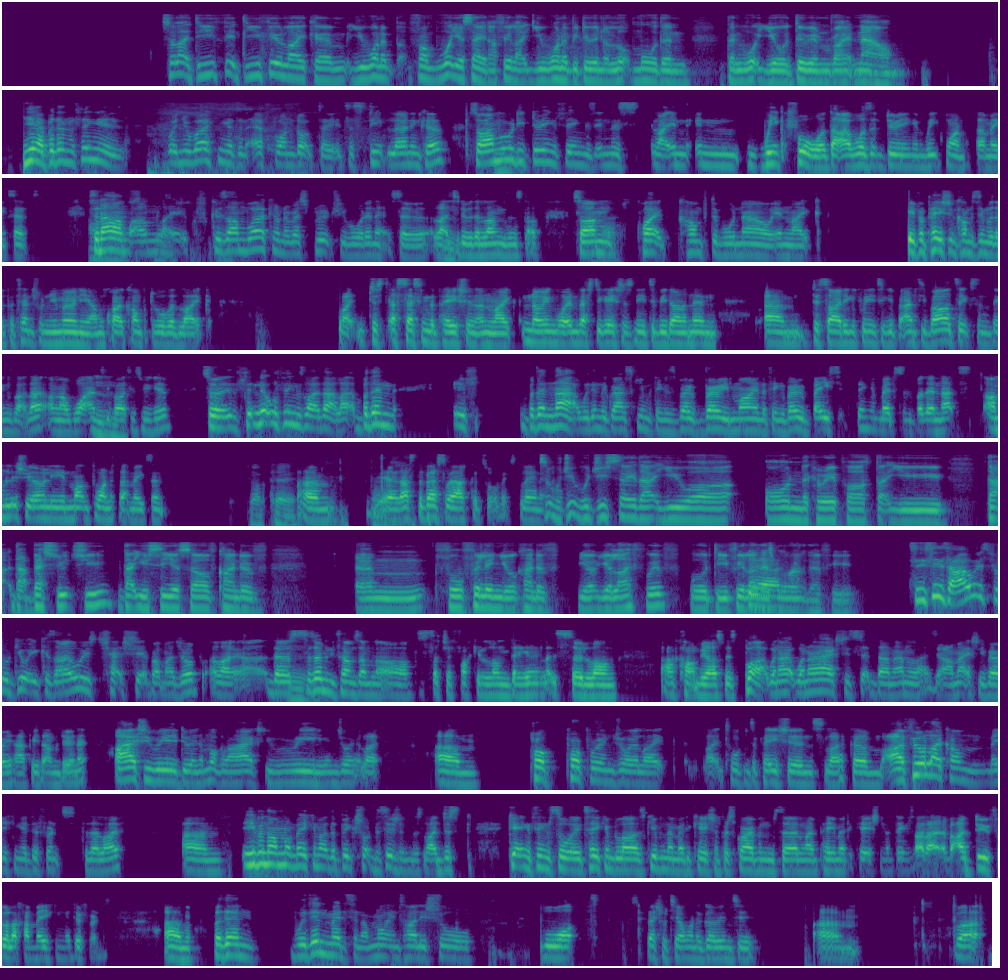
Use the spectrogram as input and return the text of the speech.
So like, do you feel do you feel like um you want to from what you're saying? I feel like you want to be doing a lot more than than what you're doing right now. Yeah, but then the thing is, when you're working as an F1 doctor, it's a steep learning curve. So I'm mm. already doing things in this like in in week four that I wasn't doing in week one. If that makes sense. So oh, now I'm, I'm like because I'm working on a respiratory ward in it, so like mm. to do with the lungs and stuff. So I'm quite comfortable now in like if a patient comes in with a potential pneumonia, I'm quite comfortable with like like just assessing the patient and like knowing what investigations need to be done and then um, deciding if we need to give antibiotics and things like that and like what hmm. antibiotics mm. we give. So little things like that. Like, but then if but then that within the grand scheme of things is very very minor thing, a very basic thing in medicine. But then that's I'm literally only in month one, if that makes sense. Okay. Um. Yeah, that's the best way I could sort of explain it. So would you would you say that you are on the career path that you that that best suits you that you see yourself kind of um fulfilling your kind of your your life with or do you feel like yeah. there's more out there for you See, see, I always feel guilty because I always chat shit about my job. I like uh, there's mm. so many times I'm like, oh, it's such a fucking long day, like it's so long, I can't be asked this. But when I when I actually sit down and analyze it, I'm actually very happy that I'm doing it. I actually really do it. I'm not gonna lie, I actually really enjoy it. Like, um, pro- proper enjoy like like talking to patients. Like um, I feel like I'm making a difference to their life. Um, even though I'm not making like the big shot decisions, like just getting things sorted, taking bloods, giving them medication, prescribing them certain like pain medication and things like that. I do feel like I'm making a difference. Um, but then within medicine, I'm not entirely sure what specialty I want to go into. Um, but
